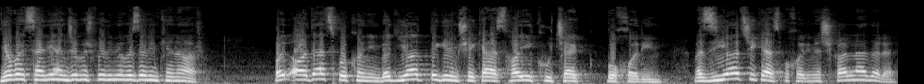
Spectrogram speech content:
یا باید سریع انجامش بدیم یا بذاریم کنار. باید عادت بکنیم باید یاد بگیریم شکست های کوچک بخوریم و زیاد شکست بخوریم اشکال نداره.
